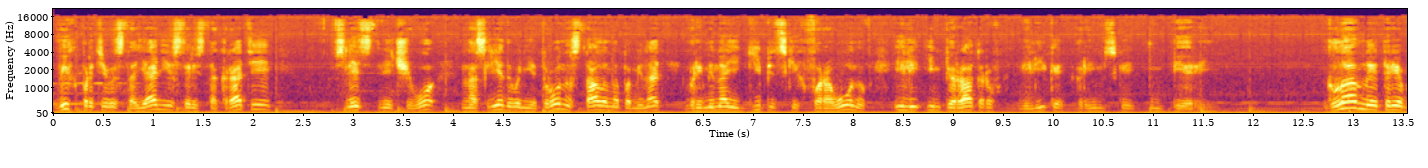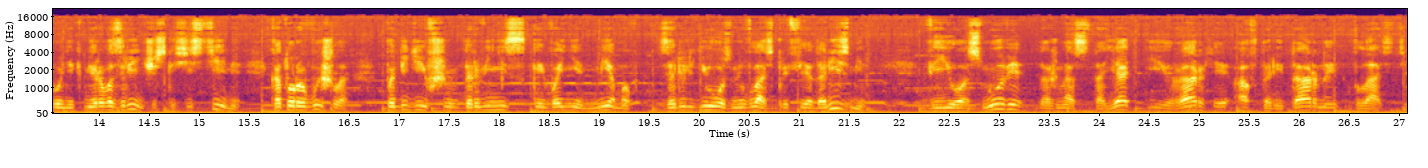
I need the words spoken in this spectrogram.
в их противостоянии с аристократией вследствие чего наследование трона стало напоминать времена египетских фараонов или императоров Великой Римской империи. Главное требование к мировоззренческой системе, которая вышла победившей в дарвинистской войне мемов за религиозную власть при феодализме, в ее основе должна стоять иерархия авторитарной власти.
